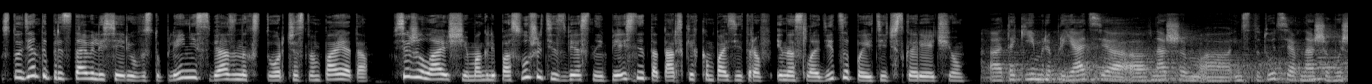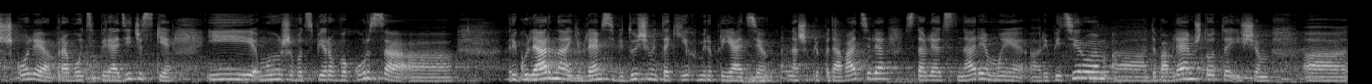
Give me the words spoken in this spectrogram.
Студенты представили серию выступлений, связанных с творчеством поэта. Все желающие могли послушать известные песни татарских композиторов и насладиться поэтической речью. А, такие мероприятия а, в нашем а, институте, в нашей высшей школе проводятся периодически. И мы уже вот с первого курса регулярно являемся ведущими таких мероприятий. Наши преподаватели составляют сценарии, мы э, репетируем, э, добавляем что-то, ищем э,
